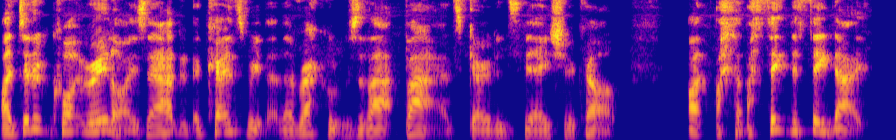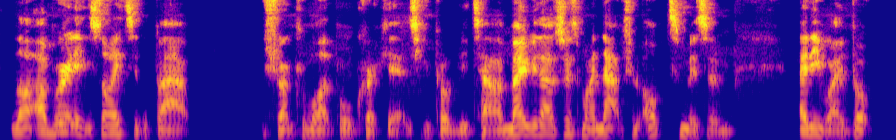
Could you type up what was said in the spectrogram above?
I didn't quite realise it hadn't occurred to me that their record was that bad going into the Asia Cup. I, I think the thing that like I'm really excited about Sri Lankan White Ball cricket, as you can probably tell, and maybe that's just my natural optimism anyway. But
